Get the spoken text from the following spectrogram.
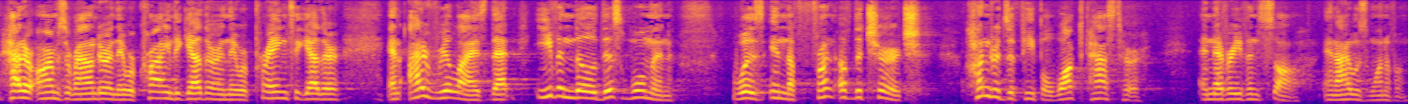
had her arms around her, and they were crying together and they were praying together. And I realized that even though this woman was in the front of the church, hundreds of people walked past her and never even saw. And I was one of them.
